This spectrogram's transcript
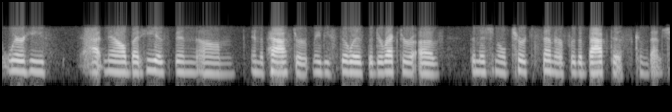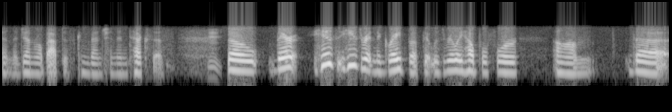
where he's at now, but he has been um, in the past, or maybe still is, the director of the Missional Church Center for the Baptist Convention, the General Baptist Convention in Texas. Mm. So there, his he's written a great book that was really helpful for um, the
